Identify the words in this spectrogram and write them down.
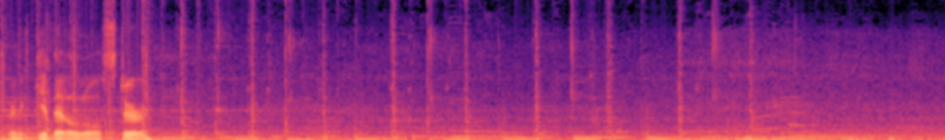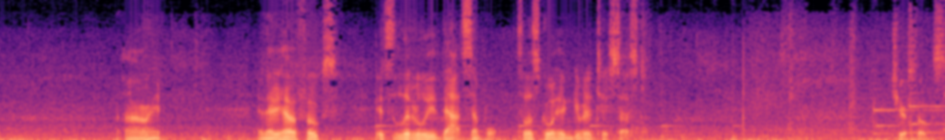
we're gonna give that a little stir. All right, and there you have it, folks. It's literally that simple. So let's go ahead and give it a taste test. Cheers, folks.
